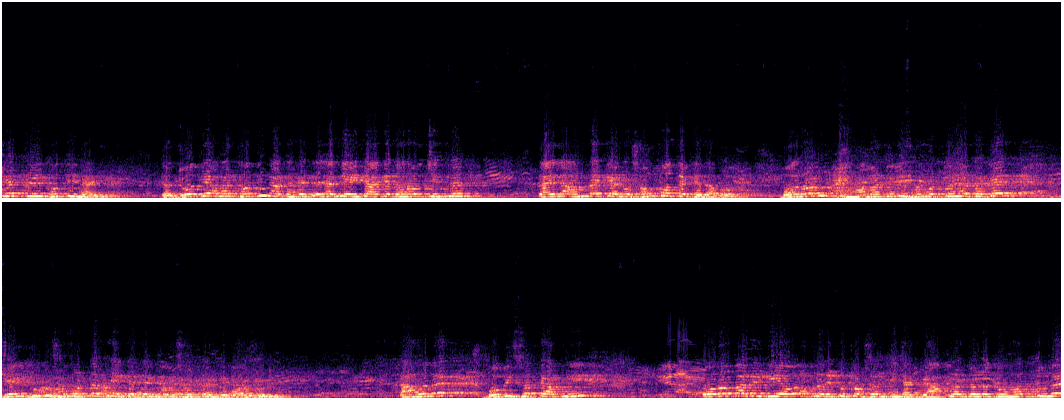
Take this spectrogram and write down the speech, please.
ক্ষেত্রেই ক্ষতি নাই। তা যদি আমার ক্ষতি না থাকে, তাহলে আমি এইটা আগে ধরা উচিত না। তাইলে আমরা কেন সম্পদ রেখে যাব? বরং আমার যদি সামর্থ্য না থাকে, যেইটুকু সামর্থ্য আছে এটা দিয়ে আমি আমার সন্তানকে বড় করি। তাহলে ভবিষ্যতে আপনি পরপারে গিয়েও আপনার একটু প্রশান্তি থাকবে আপনার জন্য দু হাত তুলে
